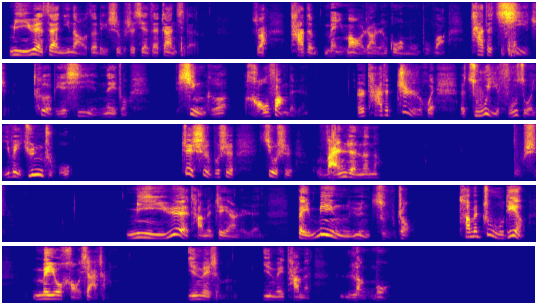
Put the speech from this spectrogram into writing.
芈月在你脑子里是不是现在站起来了？是吧？她的美貌让人过目不忘，她的气质特别吸引那种。性格豪放的人，而他的智慧足以辅佐一位君主。这是不是就是完人了呢？不是。芈月他们这样的人被命运诅咒，他们注定没有好下场。因为什么？因为他们冷漠。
